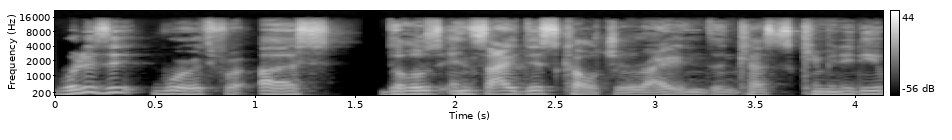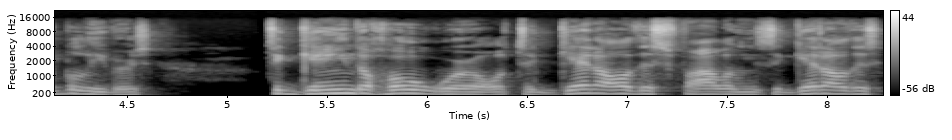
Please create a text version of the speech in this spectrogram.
what is it worth for us, those inside this culture, right, and the community of believers, to gain the whole world, to get all this followings, to get all this,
